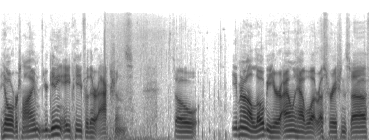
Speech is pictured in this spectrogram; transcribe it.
heal over time. You're getting AP for their actions. So even on a lobby here, I only have what restoration staff.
